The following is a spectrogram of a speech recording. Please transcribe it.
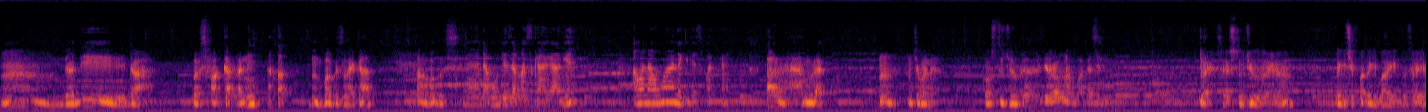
Hmm, jadi dah bersefakat lah ni. Hmm, Baguslah Haikal. Ah, bagus. Ha, nak muda zaman sekarang ya. Awal-awal lagi dah sepakat. Ah, Murad. Hmm, macam mana? Kau setuju ke dia orang nak buat kat sini? Eh, saya setuju lah ya. Lagi cepat lagi baik untuk saya.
